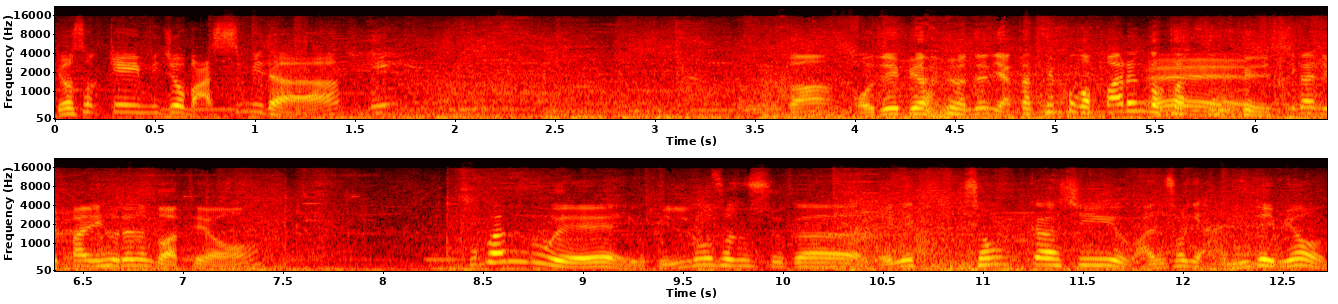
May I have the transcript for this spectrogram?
6게임이죠 맞습니다. 보니까 어제 비하면은 약간 템포가 빠른 것 네. 같은 시간이 빨리 흐르는 것 같아요. 후반부에 이 밀로 선수가 NH 2성까지 완성이 안 되면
